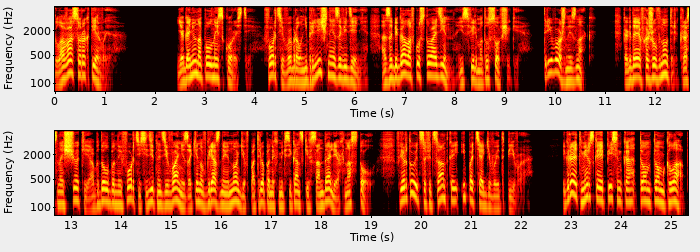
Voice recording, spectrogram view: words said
Глава 41. Я гоню на полной скорости. Форти выбрал не приличное заведение, а забегаловку 101 из фильма «Тусовщики». Тревожный знак. Когда я вхожу внутрь, краснощёкий, обдолбанный Форти сидит на диване, закинув грязные ноги в потрёпанных мексиканских сандалиях на стол, флиртует с официанткой и потягивает пиво. Играет мерзкая песенка «Tom Tom Club»,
